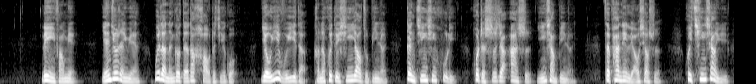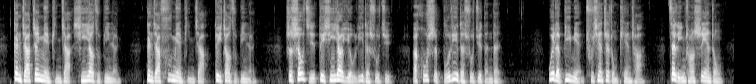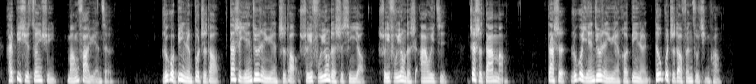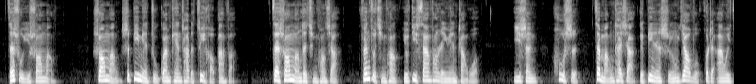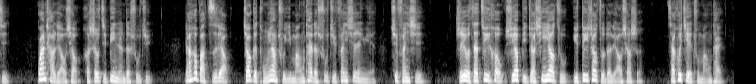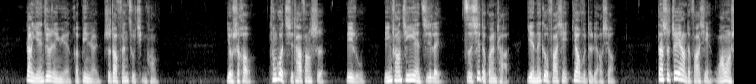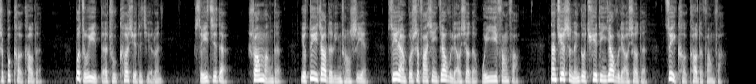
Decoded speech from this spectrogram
另一方面，研究人员为了能够得到好的结果，有意无意的可能会对新药组病人更精心护理，或者施加暗示，影响病人。在判定疗效时，会倾向于更加正面评价新药组病人，更加负面评价对照组病人，只收集对新药有利的数据，而忽视不利的数据等等。为了避免出现这种偏差，在临床试验中还必须遵循。盲法原则：如果病人不知道，但是研究人员知道谁服用的是新药，谁服用的是安慰剂，这是单盲；但是如果研究人员和病人都不知道分组情况，则属于双盲。双盲是避免主观偏差的最好办法。在双盲的情况下，分组情况由第三方人员掌握，医生、护士在盲态下给病人使用药物或者安慰剂。观察疗效和收集病人的数据，然后把资料交给同样处于盲态的数据分析人员去分析。只有在最后需要比较新药组与对照组的疗效时，才会解除盲态，让研究人员和病人知道分组情况。有时候通过其他方式，例如临床经验积累、仔细的观察，也能够发现药物的疗效。但是这样的发现往往是不可靠的。不足以得出科学的结论。随机的、双盲的、有对照的临床试验，虽然不是发现药物疗效的唯一方法，但却是能够确定药物疗效的最可靠的方法。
